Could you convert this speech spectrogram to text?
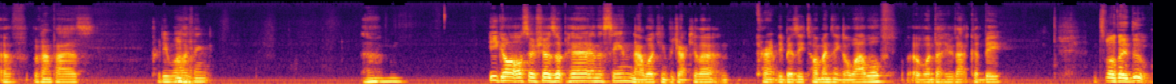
of vampires pretty well, I think. Um, Igor also shows up here in the scene, now working for Dracula and currently busy tormenting a werewolf. I wonder who that could be. It's what I do.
